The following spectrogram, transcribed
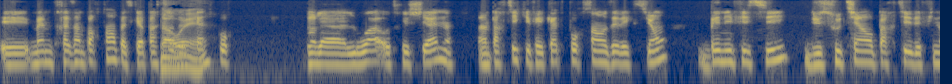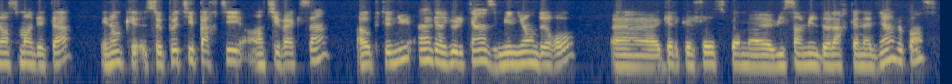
et même très important parce qu'à partir ah de 4%, hein. dans la loi autrichienne, un parti qui fait 4% aux élections bénéficie du soutien au parti des financements d'État et donc, ce petit parti anti-vaccin a obtenu 1,15 million d'euros, euh, quelque chose comme 800 euh, 000 dollars canadiens, je pense.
